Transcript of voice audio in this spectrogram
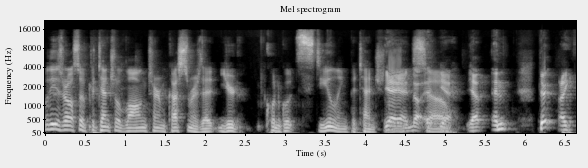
Well, these are also potential long-term customers that you're quote unquote stealing potentially. Yeah, yeah, no, so, yeah, yep. And there, like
